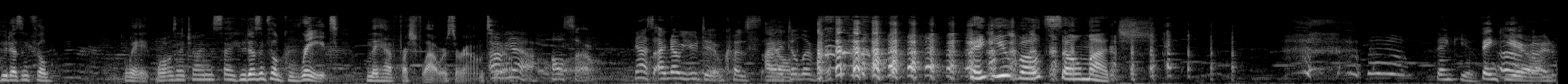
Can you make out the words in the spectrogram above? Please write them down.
Who doesn't feel. Wait, what was I trying to say? Who doesn't feel great when they have fresh flowers around, too? Oh yeah, also. Yes, I know you do because I, I'll- deliver. Thank you both so much. Thank you. Thank Oh, you. good.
